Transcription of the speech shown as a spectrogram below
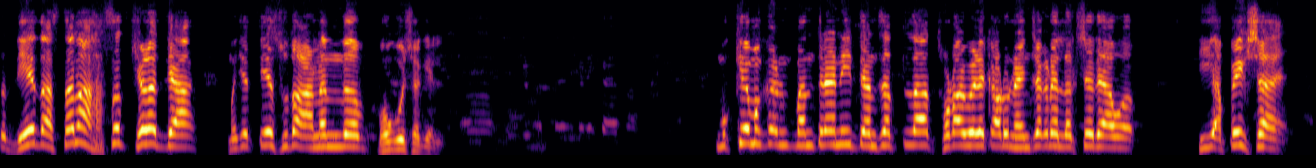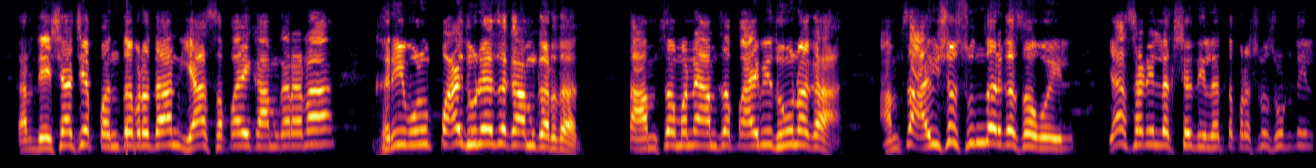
तर देत असताना हसत खेळत द्या म्हणजे ते सुद्धा आनंद भोगू शकेल. मुख्यमंत्र्यांनी त्यांच्यातला थोडा वेळ काढून यांच्याकडे लक्ष द्यावं. ही अपेक्षा आहे. कारण देशाचे पंतप्रधान या सफाई कामगारांना घरी वळून पाय धुण्याचं काम करतात. तर आमचं म्हणणं आहे, आमचं पाय बी धुवू नका. आमचं आयुष्य सुंदर कसं होईल यासाठी लक्ष दिलं तर प्रश्न सुटतील.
